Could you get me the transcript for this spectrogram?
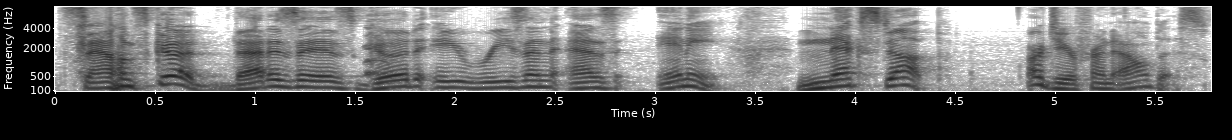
Sounds good. That is as good a reason as any. Next up, our dear friend Albus.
